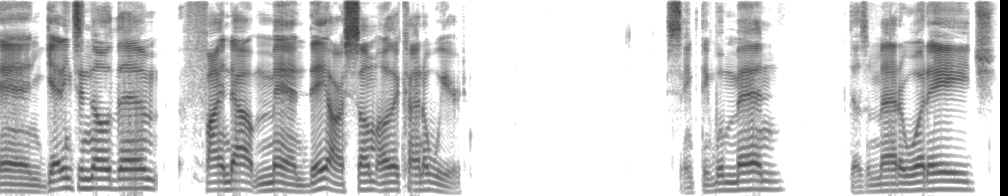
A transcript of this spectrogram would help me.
and getting to know them, find out, man, they are some other kind of weird. Same thing with men. Doesn't matter what age.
